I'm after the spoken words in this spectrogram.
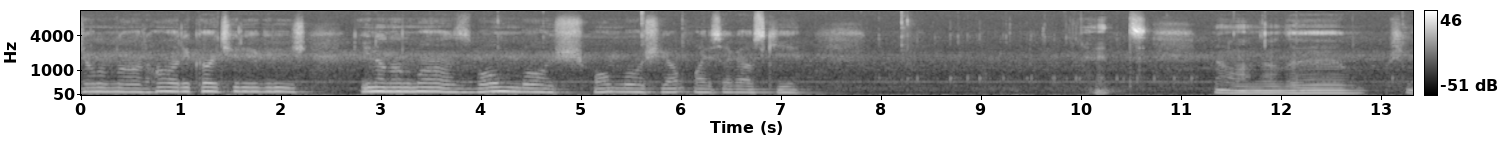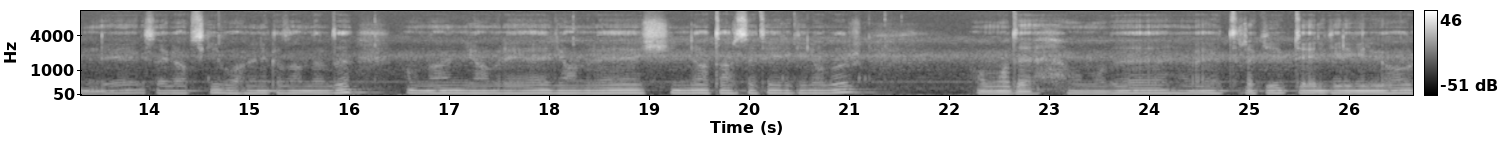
canımlar. Harika içeriye giriş. İnanılmaz. Bomboş. Bomboş. Yapma Selanski. Evet. Ne alandırdı? Selanski Bahreyn'e kazandırdı. Ondan Camre'ye. Camre şimdi atarsa tehlikeli olur. Olmadı. Olmadı. Evet. Rakip tehlikeli geliyor.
